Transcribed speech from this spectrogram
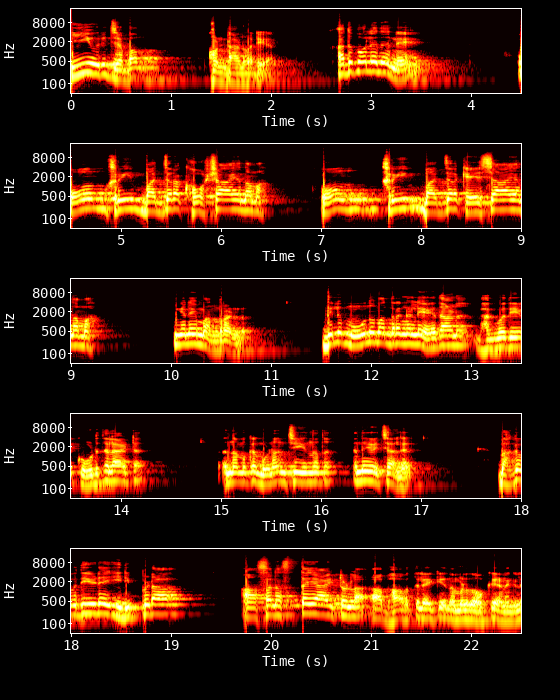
ഈ ഒരു ജപം കൊണ്ടാണ് വരിക. അതുപോലെ തന്നെ ഓം ഹ്രീം വജ്രഘോഷായ നമ ഓം ഹ്രീം വജ്രകേശായ നമ. ഇങ്ങനെ മന്ത്രമുണ്ട്. ഇതിൽ മൂന്ന് മന്ത്രങ്ങളിൽ ഏതാണ് ഭഗവതിയെ കൂടുതലായിട്ട് നമുക്ക് ഗുണം ചെയ്യുന്നത് എന്ന് ചോദിച്ചാൽ ഭഗവതിയുടെ ഇരിപ്പിട ആസനസ്ഥയായിട്ടുള്ള ആ ഭാവത്തിലേക്ക് നമ്മൾ നോക്കുകയാണെങ്കിൽ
